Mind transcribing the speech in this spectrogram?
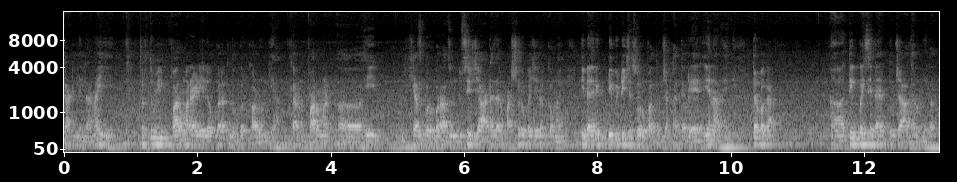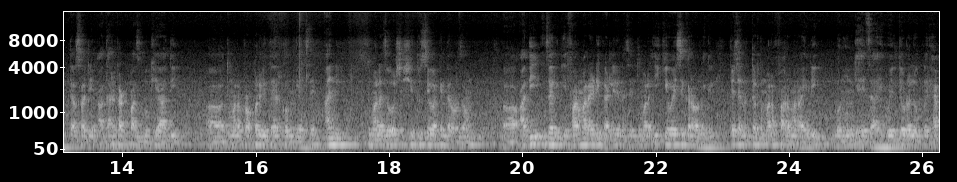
काढलेला नाही आहे तर तुम्ही फार्मर आय डी लवकरात लवकर काढून घ्या. कारण फार्मर ही ह्याचबरोबर अजून दुसरी जी आठ हजार पाचशे रुपयाची रक्कम आहे. ती डायरेक्ट डी बी स्वरूपात तुमच्या खात्यावर येणार आहे. तर बघा ते पैसे डायरेक्ट तुमच्या आधारून येतात त्यासाठी आधार कार्ड पासबुक हे आधी तुम्हाला प्रॉपरली तयार करून घ्यायचं आहे आणि तुम्हाला जवळच्या शेतू सेवा केंद्रावर जाऊन आधी जर फार्मर आय डी काढलेली नसेल तुम्हाला ई के वाय सी करावं लागेल. त्याच्यानंतर तुम्हाला फार्मर आय डी बनवून घ्यायचं आहे. होईल तेवढं लवकर ह्या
